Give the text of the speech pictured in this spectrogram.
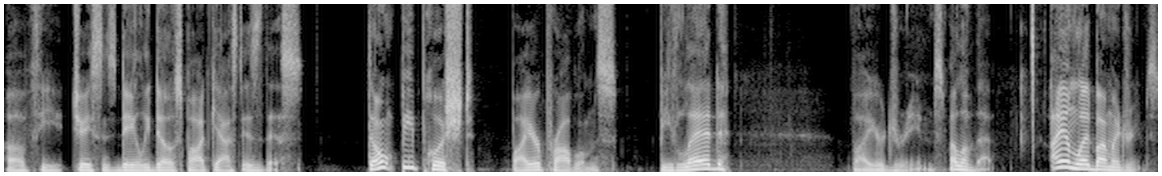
of the Jason's Daily Dose podcast is this: Don't be pushed by your problems. Be led by your dreams. I love that. I am led by my dreams,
